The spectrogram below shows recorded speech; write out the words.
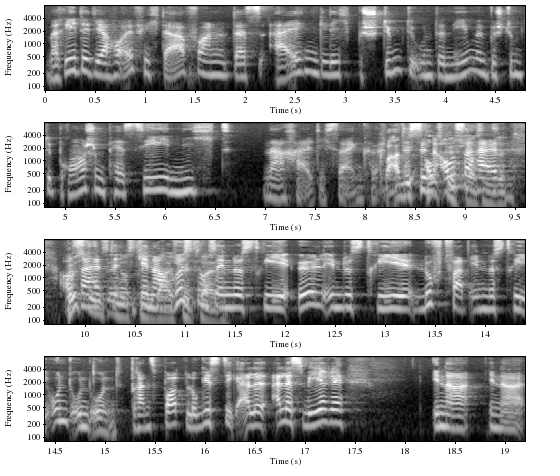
Man redet ja häufig davon, dass eigentlich bestimmte Unternehmen, bestimmte Branchen per se nicht nachhaltig sein können. Quasi das sind außerhalb, sind. außerhalb Rüstungsindustrie genau, Rüstungsindustrie, Ölindustrie, Luftfahrtindustrie und, und, und. Transport, Logistik, alle, alles wäre in einer, in einer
